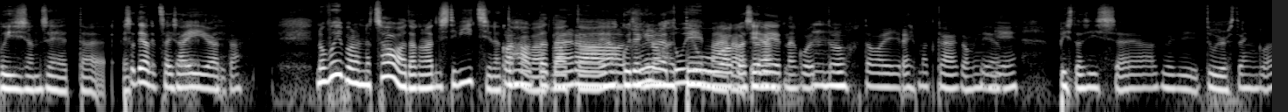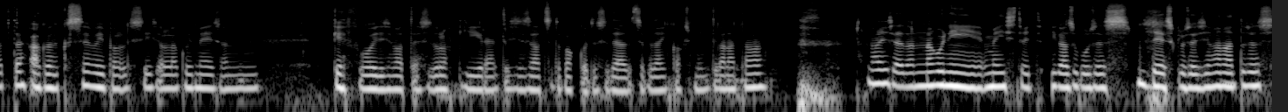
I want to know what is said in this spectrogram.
või siis on see, et, et. sa tead, et sa ei saa ei öelda? no võib-olla nad saavad, aga nad lihtsalt ei viitsi, nad tahavad kannatad vaata jah, kuidagi noh, et teeme ära aga sa teed nagu, et Mhm. oh, davai, rehmad käega mingi, pista sisse ja kuradi do your thing, vaata. aga kas see võib olla siis olla, kui mees on kehv voodis, vaata, ta tulebki kiirelt ja siis sa saad seda pakkuda, sa tead, et sa pead ainult kaks minti kannatama. naised on nagunii meistrid igasuguses teeskluses ja kannatuses,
